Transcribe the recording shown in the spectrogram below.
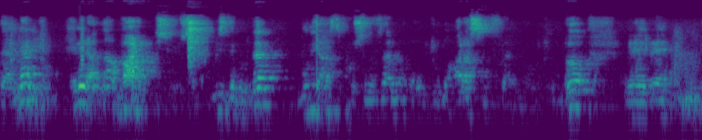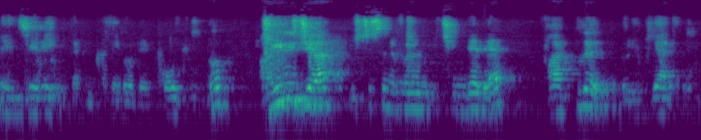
derler ya, evelallah var bir sürü. Biz de burada bunu yazdık. Bu sınıfların olduğunu, ara sınıfların olduğunu e, ve benzeri bir takım kategorilerin olduğunu ayrıca işçi sınıfının içinde de farklı bölükler olduğunu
